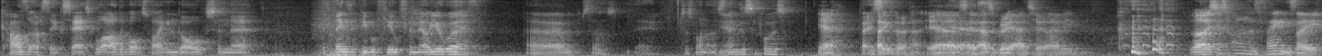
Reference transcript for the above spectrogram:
cars that are successful are the Volkswagen Golfs and the the things that people feel familiar with. Um, so it's, just one of those Yeah. things, I suppose. Yeah. It's Thanks for that. Yeah, that's, yeah, that's a great answer. I mean, well, it's just one of those things. Like,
